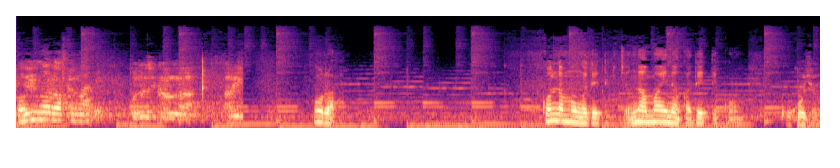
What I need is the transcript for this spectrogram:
のお湯が沸くまで。ほら。こんなもんが出てきちゃう。名前なんか出てこん。ここじゃん。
